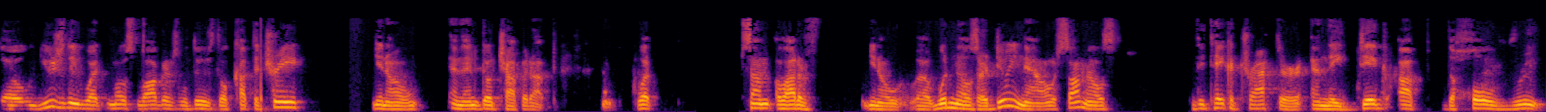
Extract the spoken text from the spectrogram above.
So usually what most loggers will do is they'll cut the tree, you know, and then go chop it up. What some, a lot of, you know, uh, wood mills are doing now, or sawmills, they take a tractor and they dig up the whole root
